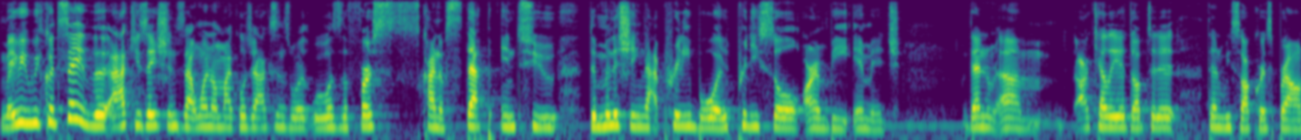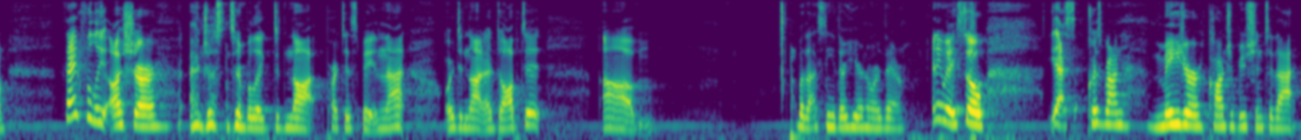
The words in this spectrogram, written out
maybe we could say the accusations that went on Michael Jackson's were, was the first kind of step into diminishing that pretty boy, pretty soul R&B image. Then um, R. Kelly adopted it. Then we saw Chris Brown. Thankfully, Usher and Justin Timberlake did not participate in that or did not adopt it. Um, but that's neither here nor there. Anyway, so yes, Chris Brown major contribution to that.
